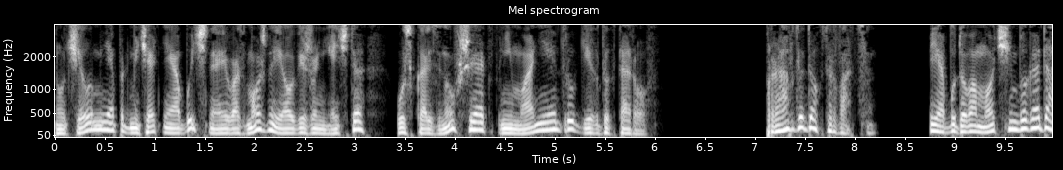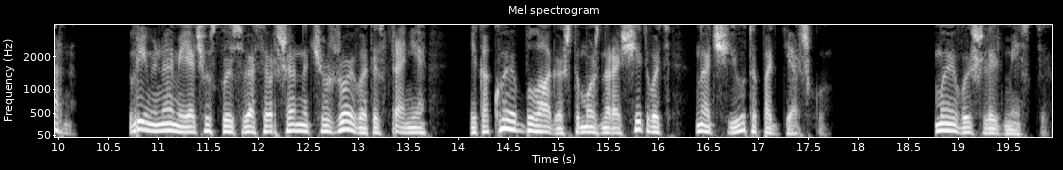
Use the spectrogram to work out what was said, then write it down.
научило меня подмечать необычное, и, возможно, я увижу нечто, ускользнувшее от внимания других докторов. Правда, доктор Ватсон? Я буду вам очень благодарна. Временами я чувствую себя совершенно чужой в этой стране, и какое благо, что можно рассчитывать на чью-то поддержку. Мы вышли вместе.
